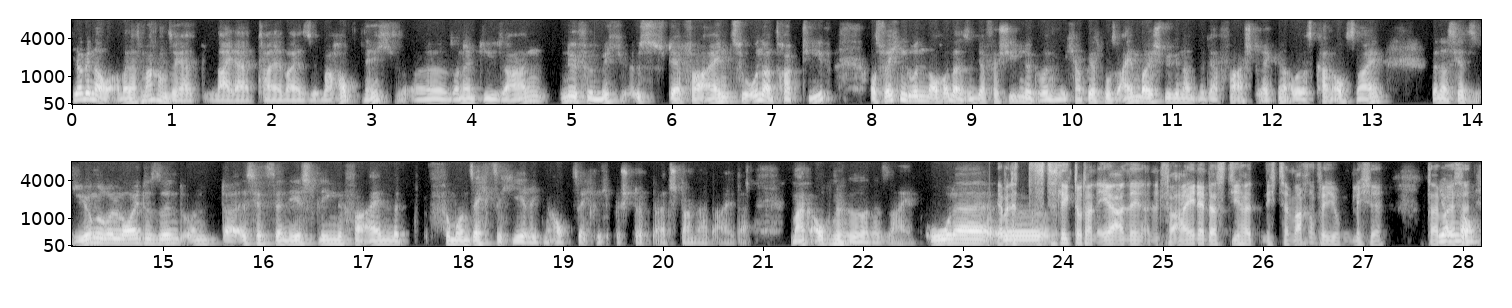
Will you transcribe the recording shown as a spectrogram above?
Ja, genau, aber das machen sie ja leider teilweise überhaupt nicht, äh, sondern die sagen, nö, für mich ist der Verein zu unattraktiv. Aus welchen Gründen auch immer, es sind ja verschiedene Gründe. Ich habe jetzt bloß ein Beispiel genannt mit der Fahrstrecke, aber das kann auch sein, wenn das jetzt jüngere Leute sind und da ist jetzt der nächstliegende Verein mit 65-Jährigen hauptsächlich bestückt als Standardalter. Mag auch eine Hürde sein. Oder. Ja, aber das, das liegt doch dann eher an den, an den, Vereinen, dass die halt nichts mehr machen für Jugendliche teilweise. Ja, genau.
